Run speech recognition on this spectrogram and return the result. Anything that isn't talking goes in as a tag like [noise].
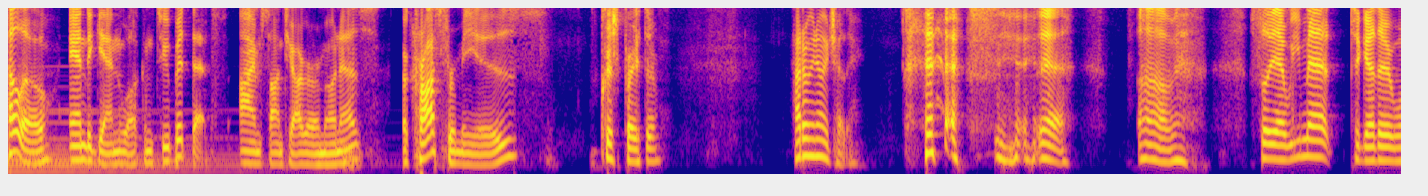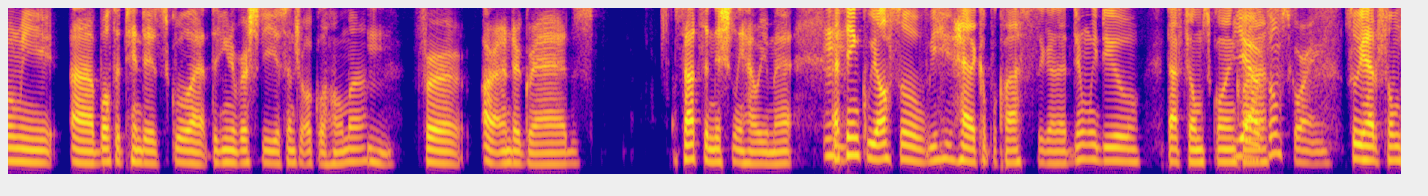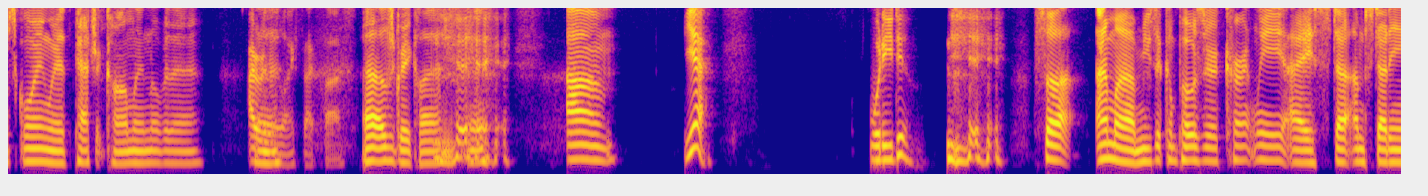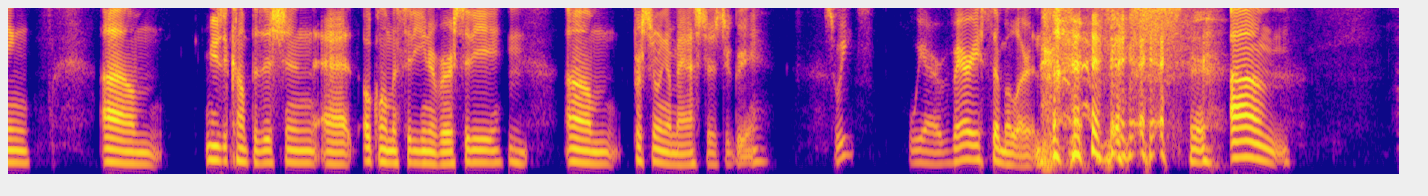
Hello, and again, welcome to Bit Depth. I'm Santiago Ramones. Across from me is. Chris Prather. How do we know each other? [laughs] yeah. Um, so yeah, we met together when we uh, both attended school at the University of Central Oklahoma Mm. for our undergrads. So that's initially how we met. I Mhm. think we also we had a couple classes together. Didn't we do that film scoring Yeah, class? Yeah, film scoring. So we had film scoring with Patrick Conlon over there. I really Yeah. like that class. Uh, that was a great class. yeah. [laughs] um, yeah. What do you do? [laughs] So I'm a music composer currently. I stu- I'm studying um, music composition at Oklahoma City University, Mm. um, pursuing a master's degree. Sweet. We are very similar in that sense. [laughs] um,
